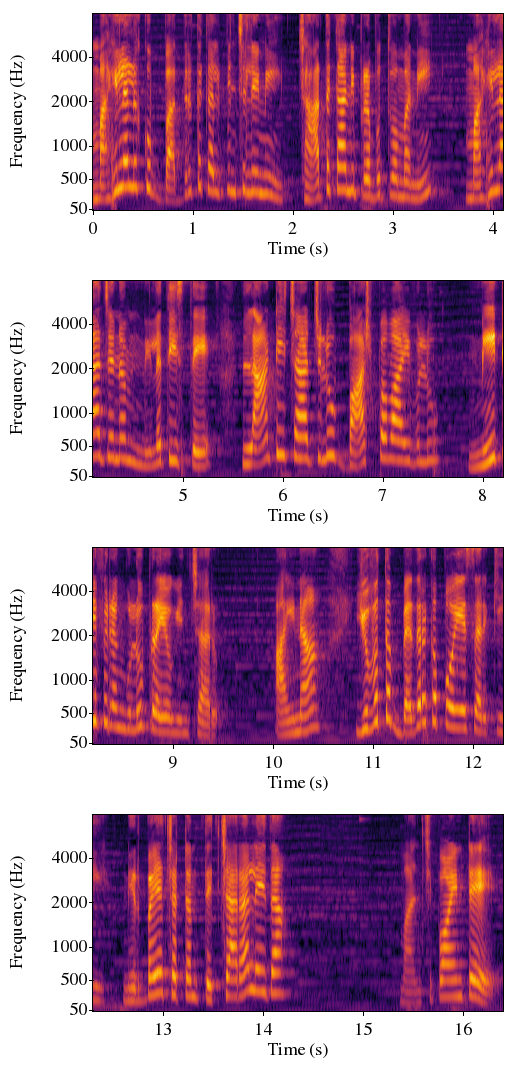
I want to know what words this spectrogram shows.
మహిళలకు భద్రత కల్పించలేని చాతకాని ప్రభుత్వమని మహిళా జనం నిలదీస్తే లాఠీ చార్జులు బాష్పవాయువులు నీటి ఫిరంగులు ప్రయోగించారు. అయినా యువత బెదరకపోయేసరికి నిర్భయ చట్టం తెచ్చారా లేదా? మంచి పాయింటే.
